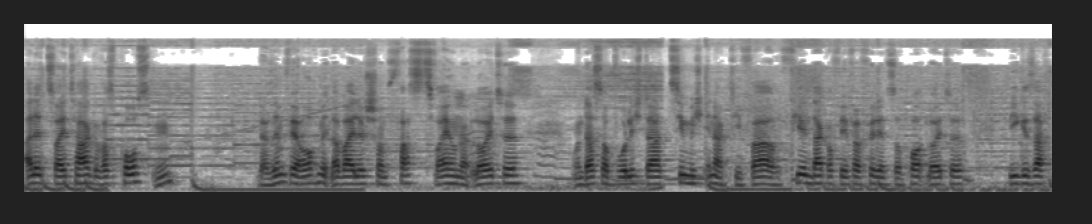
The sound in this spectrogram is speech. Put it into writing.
alle zwei Tage was posten. Da sind wir auch mittlerweile schon fast 200 Leute. Und das, obwohl ich da ziemlich inaktiv war. Vielen Dank auf jeden Fall für den Support, Leute. Wie gesagt,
